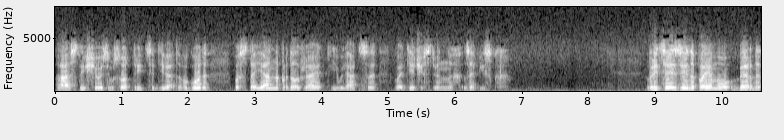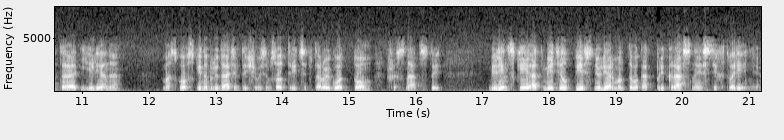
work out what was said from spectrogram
а с 1839 года постоянно продолжает являться в отечественных записках. В рецензии на поэму Бернета «Елена» Московский наблюдатель, 1832 год, том 16. Белинский отметил песню Лермонтова как прекрасное стихотворение.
